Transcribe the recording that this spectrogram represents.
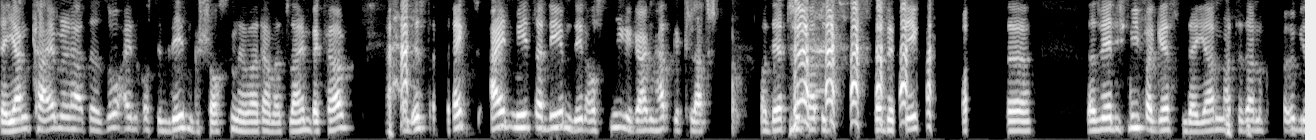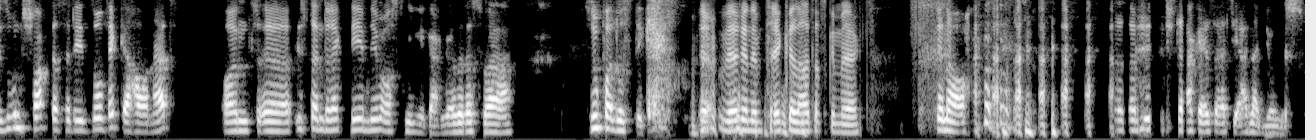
der Jan Keimel hat da so einen aus dem Leben geschossen, der war damals Linebacker, und ist direkt einen Meter neben den aufs Knie gegangen, hat geklatscht. Und der Typ hat bewegt. Und, äh, das werde ich nie vergessen. Der Jan hatte dann irgendwie so einen Schock, dass er den so weggehauen hat und äh, ist dann direkt neben dem aufs Knie gegangen. Also das war super lustig. Ja, während dem Tackle hat er es gemerkt. Genau. dass er ein bisschen stärker ist als die anderen Jungs.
